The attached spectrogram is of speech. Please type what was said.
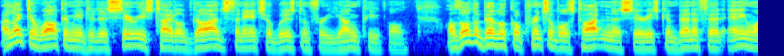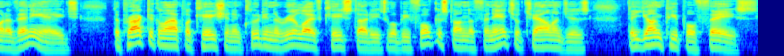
I'd like to welcome you to this series titled God's Financial Wisdom for Young People. Although the biblical principles taught in this series can benefit anyone of any age, the practical application, including the real life case studies, will be focused on the financial challenges that young people face.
